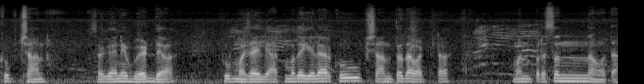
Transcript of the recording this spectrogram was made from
खूप छान. सगळ्यांनी भेट द्या खूप मजा येईल आतमध्ये गेल्यावर खूप शांतता वाटतं. मन प्रसन्न होता.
